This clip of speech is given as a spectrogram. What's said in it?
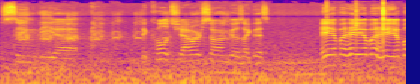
sing the uh, the cold shower song goes like this Hey abba hey abba hey abba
